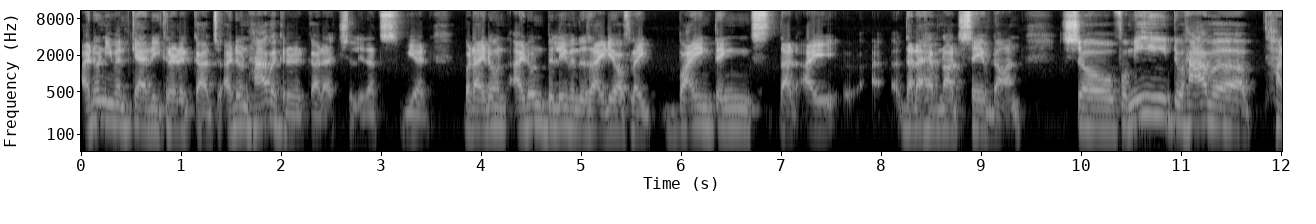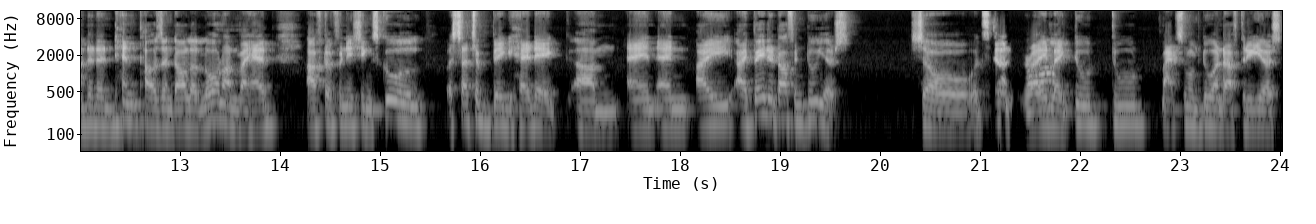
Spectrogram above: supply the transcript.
i don't even carry credit cards. I don't have a credit card actually. That's weird. But i don't i don't believe in this idea of like buying things that i that i have not saved on. So for me to have a $110000 loan on my head after finishing school was such a big headache. Um, and and i i paid it off in two years so it's done right? Like two two maximum two and a half three years.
